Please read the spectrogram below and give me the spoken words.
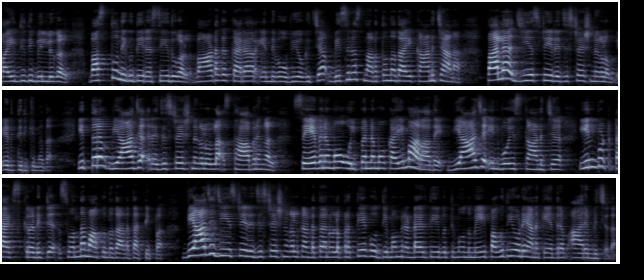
വൈദ്യുതി ബില്ലുകൾ വസ്തുനികുതി രസീതുകൾ വാടക കരാർ എന്നിവ ഉപയോഗിച്ച് ബിസിനസ് നടത്തുന്നതായി കാണിച്ചാണ് പല ജി രജിസ്ട്രേഷനുകളും എടുത്തിരിക്കുന്നത്. ഇത്തരം വ്യാജ രജിസ്ട്രേഷനുകളുള്ള സ്ഥാപനങ്ങൾ സേവനമോ ഉൽപ്പന്നമോ കൈമാറാതെ വ്യാജ ഇൻവോയിസ് കാണിച്ച് ഇൻപുട്ട് ടാക്സ് ക്രെഡിറ്റ് സ്വന്തമാക്കുന്നതാണ് തട്ടിപ്പ്. വ്യാജ ജി എസ് ടി രജിസ്ട്രേഷനുകൾ കണ്ടെത്താനുള്ള പ്രത്യേക ഉദ്യമം രണ്ടായിരത്തി ഇരുപത്തിമൂന്ന് മെയ് പകുതിയോടെയാണ് കേന്ദ്രം ആരംഭിച്ചത്.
